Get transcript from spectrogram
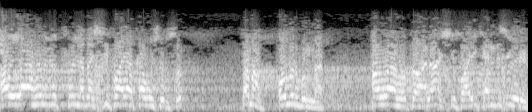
Allah'ın lütfuyla da şifaya kavuşursun. Tamam, olur bunlar. Allahu Teala şifayı kendisi verir.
